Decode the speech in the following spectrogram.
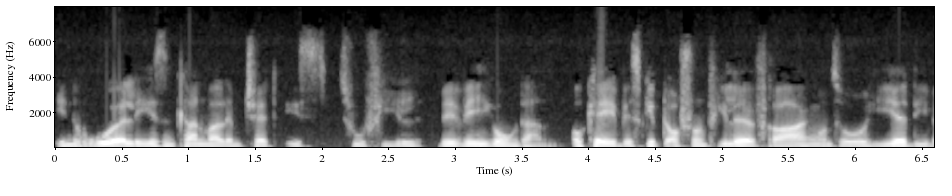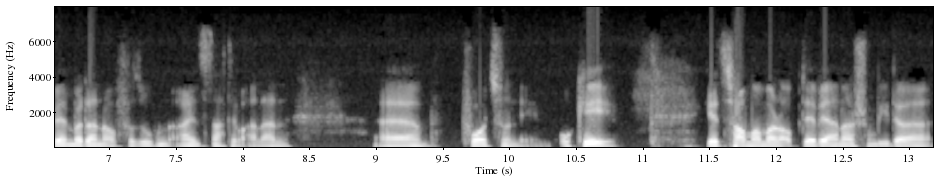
in Ruhe lesen kann, weil im Chat ist zu viel Bewegung dann. Okay, es gibt auch schon viele Fragen und so hier, die werden wir dann auch versuchen, eins nach dem anderen äh, vorzunehmen. Okay, jetzt schauen wir mal, ob der Werner schon wieder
